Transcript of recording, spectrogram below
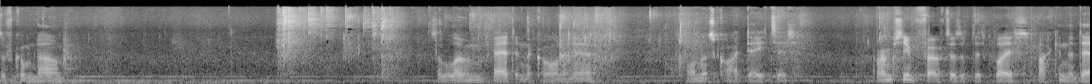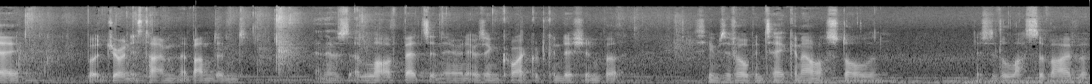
Have come down. There's a lone bed in the corner here, one that's quite dated. I remember seeing photos of this place back in the day, but during its time abandoned. And there was a lot of beds in here, and it was in quite good condition, but seems to have all been taken out or stolen. This is the last survivor.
